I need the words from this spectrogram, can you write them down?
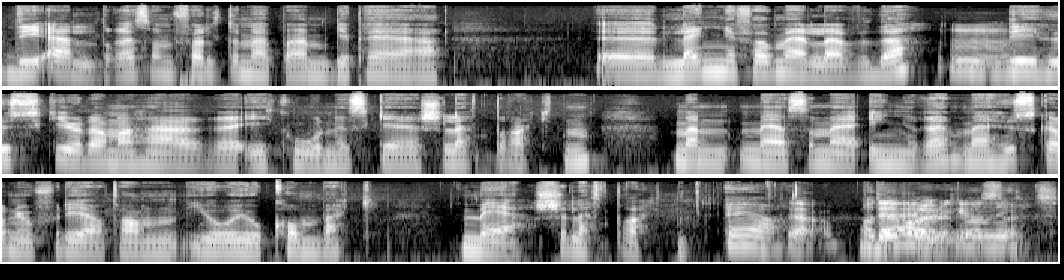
de eldre som fulgte med på MGP eh, lenge før vi levde, Mm. de husker jo denne her eh, ikoniske skjelettdrakten. Men vi som er yngre, vi husker den jo fordi at han gjorde jo comeback med skjelettdrakten. Ja. Ja, Og det, var jo ikke noe nytt.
